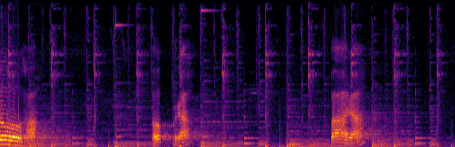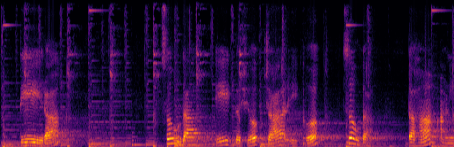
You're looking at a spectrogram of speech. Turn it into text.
दहा अकरा बारा तेरा चौदा एक दशक चार एकक चौदा. दहा आणि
